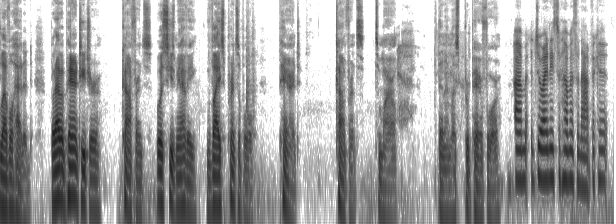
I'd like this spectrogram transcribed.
level headed. But I have a parent teacher conference. Well, excuse me, I have a vice principal parent conference tomorrow that I must prepare for. Um, do I need to come as an advocate?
